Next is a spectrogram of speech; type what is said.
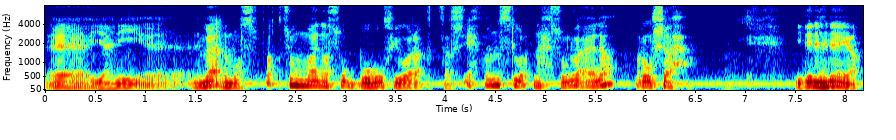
آه يعني آه الماء المصفق ثم نصبه في ورقة الترشيح فنحصل على رشاحة إذا هنايا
